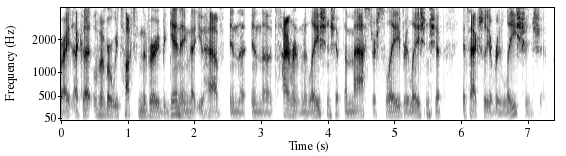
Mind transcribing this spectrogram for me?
right? Like that, remember we talked from the very beginning that you have in the in the tyrant relationship the master slave relationship it's actually a relationship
